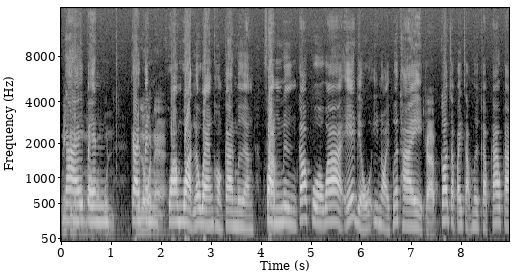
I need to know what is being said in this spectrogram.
นี่คือในมุมมองของคุณกลายวิโรเป็นจน์นะฮะความหวาดระแวงของการเมือง ฝั่งหนึ่งก็กลัวว่า เอ๊ะเดี๋ยวอีกหน่อยเพื่อไทยครับก็จะไปจับมือกับก้าวไกล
